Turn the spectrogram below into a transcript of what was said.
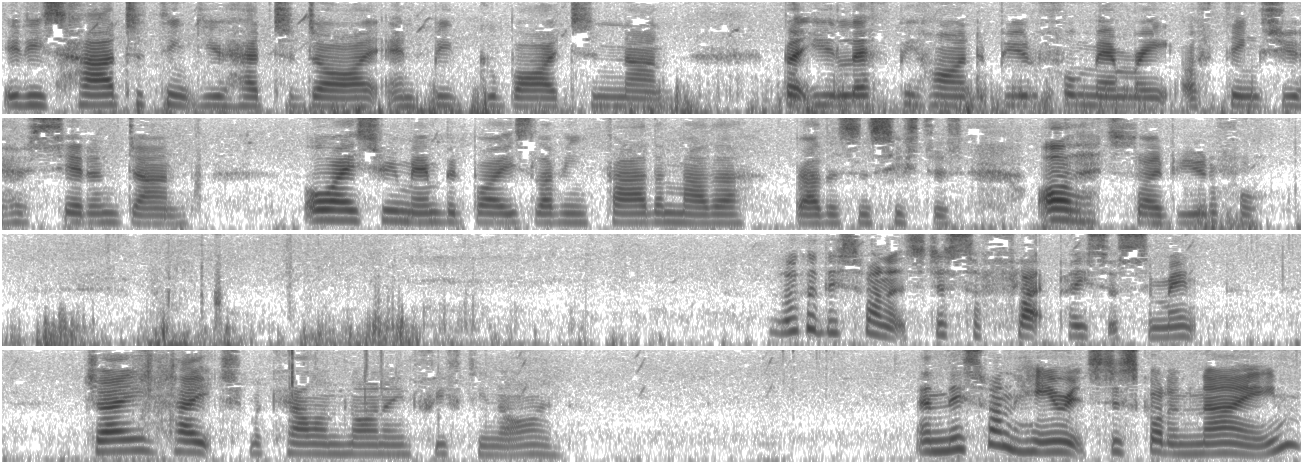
It is hard to think you had to die and bid goodbye to none, but you left behind a beautiful memory of things you have said and done. Always remembered by his loving father, mother, brothers and sisters. Oh, that's so beautiful. Look at this one, it's just a flat piece of cement. J.H. McCallum, 1959. And this one here, it's just got a name,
